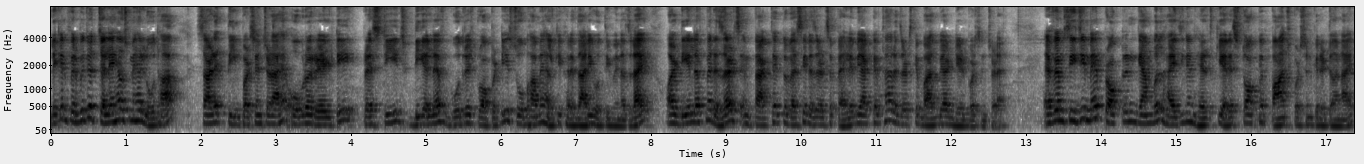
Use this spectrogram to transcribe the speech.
लेकिन फिर भी जो चले हैं उसमें है लोधा। साढ़े तीन परसेंट चढ़ा है। Overall realty prestige DLF Godrej property Sobha में हल्की खरीदारी होती हुई नज़र आई। और डीएलएफ में रिजल्ट्स इंपैक्ट थे तो वैसे रिज़ल्ट से पहले भी एक्टिव था रिजल्ट्स के बाद भी आज डेढ़ परसेंट चढ़ा है। एफएमसीजी में Procter and Gamble hygiene and health care stock में पाँच परसेंट के रिटर्न आए।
